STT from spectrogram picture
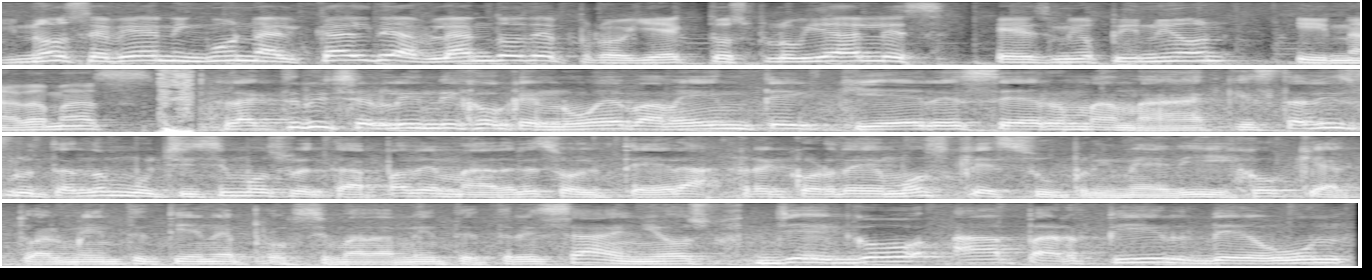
y no se ve a ningún alcalde hablando de proyectos pluviales. Es mi opinión y nada más. La actriz Sherlyn dijo que nuevamente quiere ser mamá, que está disfrutando muchísimo su etapa de madre soltera. Recordemos que su primer hijo, que actualmente tiene aproximadamente tres años, llegó a partir de un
